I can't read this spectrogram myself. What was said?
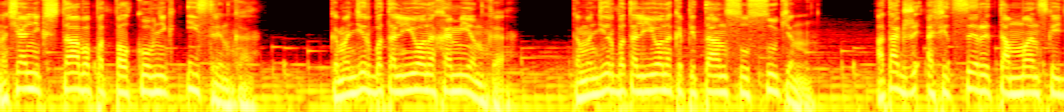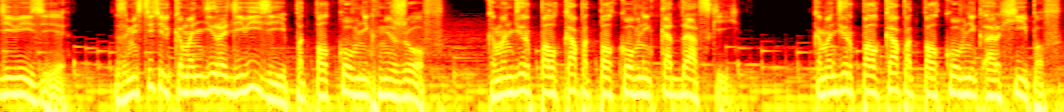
начальник штаба подполковник Истренко, командир батальона Хоменко, командир батальона капитан Сусукин, а также офицеры Таманской дивизии, заместитель командира дивизии подполковник Межов, командир полка подполковник Кадацкий, командир полка подполковник Архипов.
